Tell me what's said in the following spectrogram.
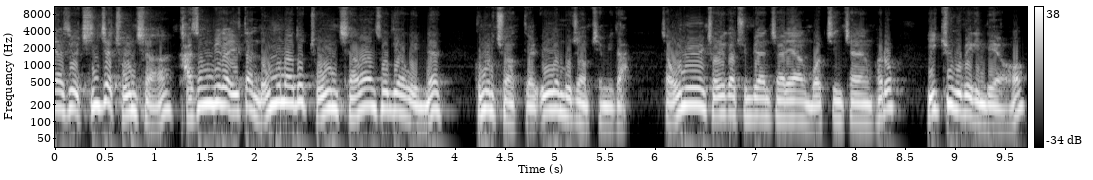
안녕하세요. 진짜 좋은 차. 가성비가 일단 너무나도 좋은 차만 소개하고 있는 구문중학들 1년 보증업체입니다. 자, 오늘 저희가 준비한 차량, 멋진 차량 바로 EQ900인데요.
